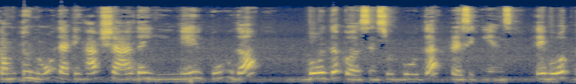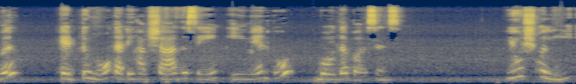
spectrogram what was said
come to know that you have shared the email to the both the persons, to both the recipients. They both will get to know that you have shared the same email to both the persons. Usually,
